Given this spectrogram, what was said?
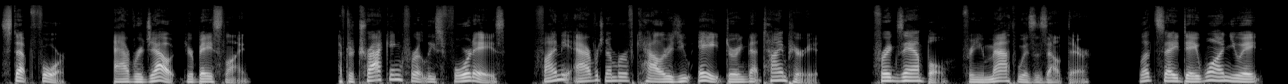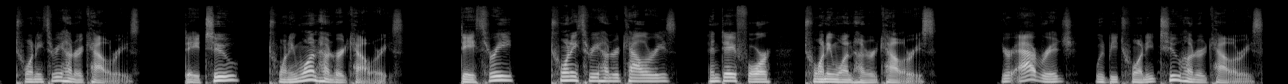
Step four average out your baseline. After tracking for at least four days, find the average number of calories you ate during that time period. For example, for you math whizzes out there, let's say day one you ate 2,300 calories, day two, 2,100 calories, day three, 2,300 calories, and day four, 2,100 calories. Your average would be 2,200 calories.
